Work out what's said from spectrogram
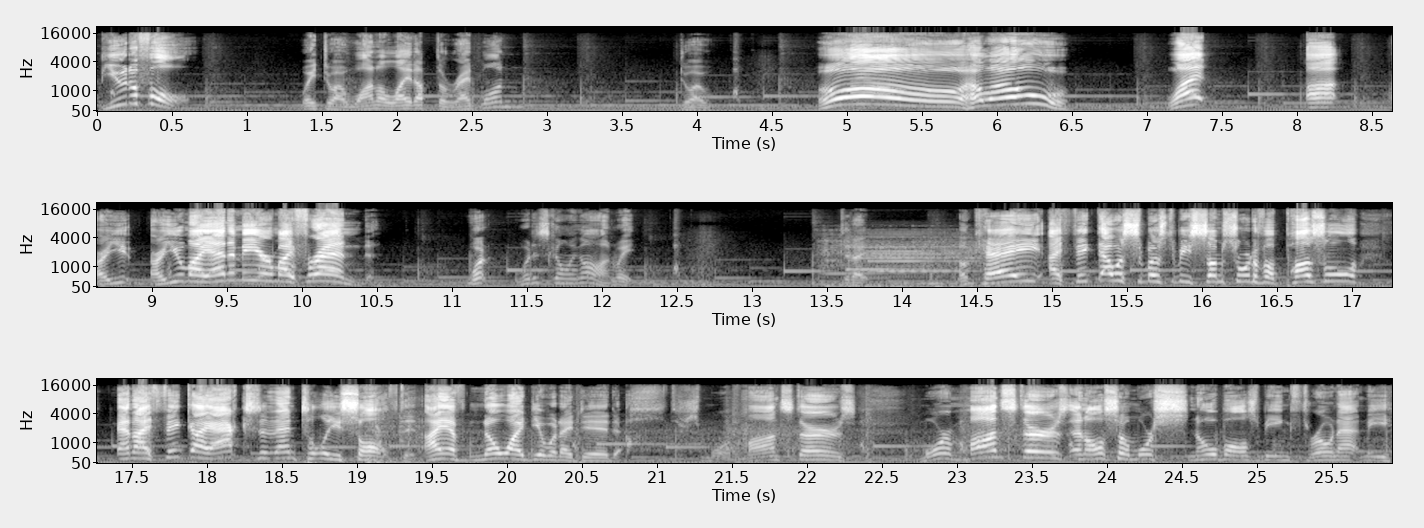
Beautiful. Wait, do I want to light up the red one? Do I Oh, hello? What? Uh, are you are you my enemy or my friend? What what is going on? Wait. Did I Okay, I think that was supposed to be some sort of a puzzle, and I think I accidentally solved it. I have no idea what I did. Oh, there's more monsters. More monsters, and also more snowballs being thrown at me.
